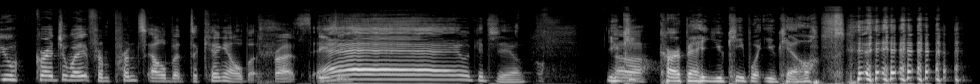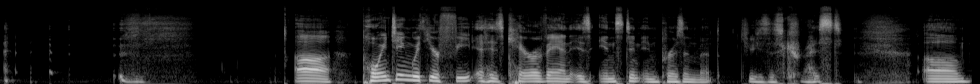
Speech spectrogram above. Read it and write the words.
you graduate from Prince Albert to King Albert, right? Easy. Hey, look at you. You Uh. keep carpe. You keep what you kill. uh, pointing with your feet at his caravan is instant imprisonment. Jesus Christ. Um.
